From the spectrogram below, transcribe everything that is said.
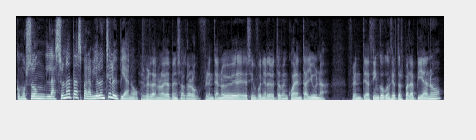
como son las sonatas para violonchelo y piano. Es verdad, no lo había pensado, claro. Frente a nueve sinfonías de Beethoven, 41. Frente a cinco conciertos para piano,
